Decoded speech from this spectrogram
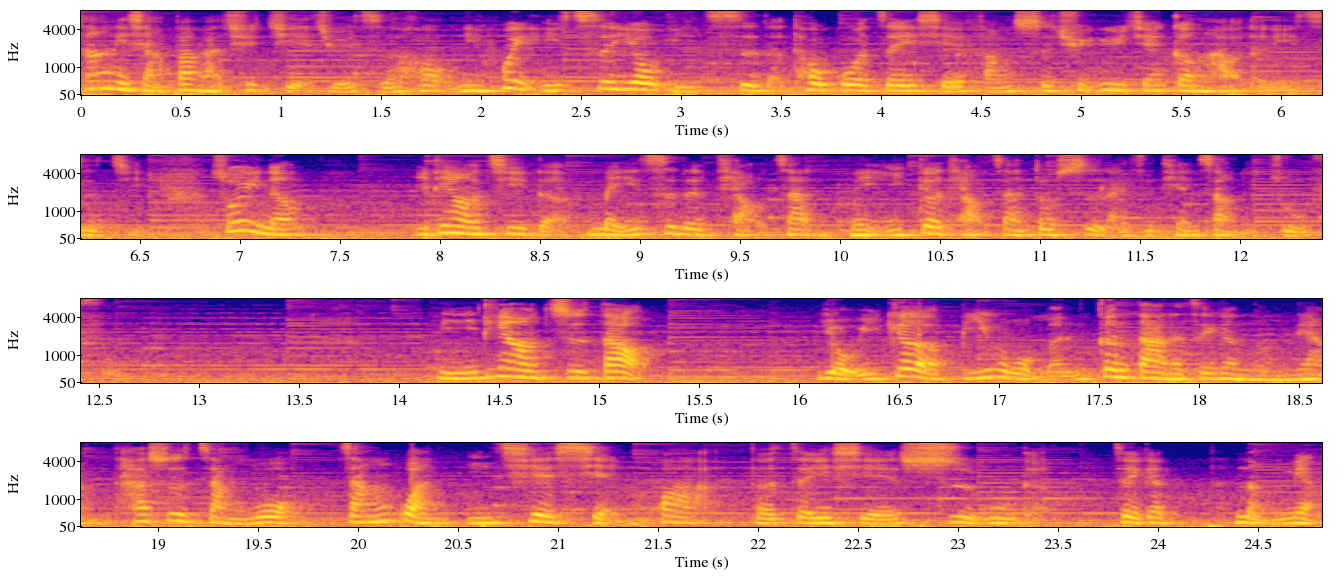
当你想办法去解决之后，你会一次又一次的透过这一些方式去遇见更好的你自己。所以呢，一定要记得，每一次的挑战，每一个挑战都是来自天上的祝福。你一定要知道，有一个比我们更大的这个能量，它是掌握、掌管一切显化的这一些事物的这个能量。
